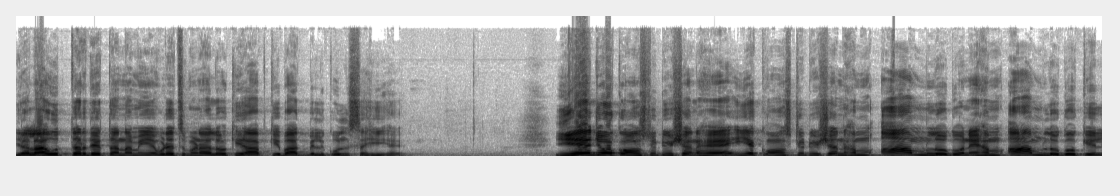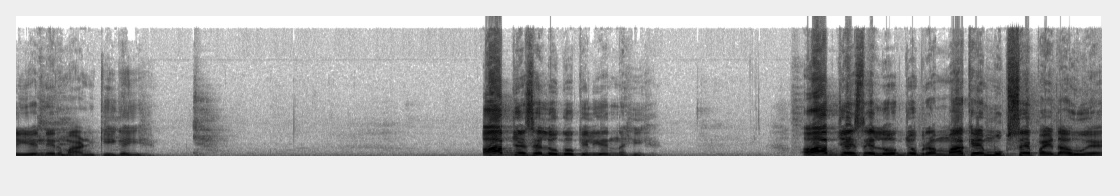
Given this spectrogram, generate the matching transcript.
याला उत्तर देता देताना मी एवढंच म्हणालो की आपकी बात बिल्कुल सही है। ये जो कॉन्स्टिट्यूशन है, ये कॉन्स्टिट्यूशन हम आम लोगों ने, हम आम लोगों के लिए निर्माण की गई है। आप जैसे लोगों के लिए नहीं है। आप जैसे लोग जो ब्रह्मा के मुख से पैदा हुए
